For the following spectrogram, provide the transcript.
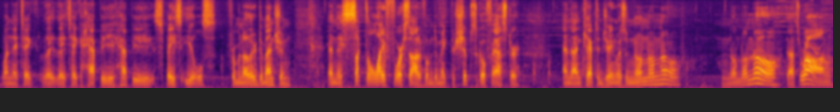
when they take they, they take happy happy space eels from another dimension, and they suck the life force out of them to make their ships go faster, and then Captain Janeway no no no, no no no, that's wrong,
